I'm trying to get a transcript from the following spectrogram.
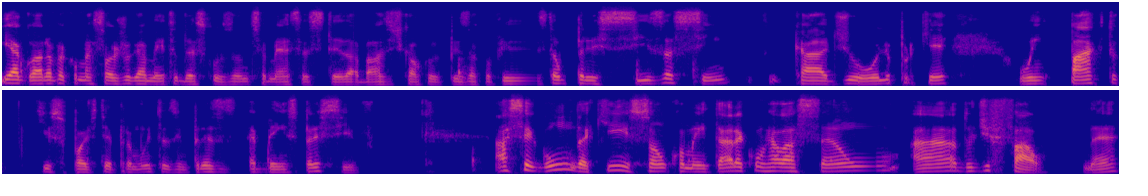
e agora vai começar o julgamento da exclusão do CMS-ST da base de cálculo do PIS da COFINS. Então precisa sim ficar de olho, porque o impacto que isso pode ter para muitas empresas é bem expressivo. A segunda aqui, só um comentário, é com relação a do DIFAL, né?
